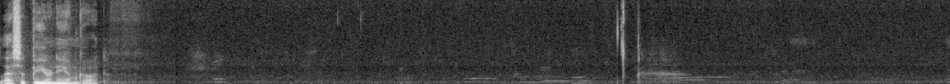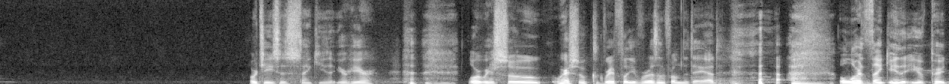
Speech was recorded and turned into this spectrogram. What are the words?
Blessed be your name, God. Lord Jesus, thank you that you're here. Lord, we're so we're so grateful you've risen from the dead. oh Lord, thank you that you've put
